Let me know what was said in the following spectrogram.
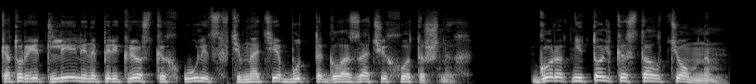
которые тлели на перекрестках улиц в темноте, будто глаза чехотошных. Город не только стал темным,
